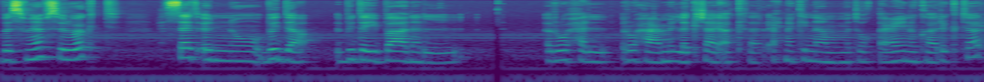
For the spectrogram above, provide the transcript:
بس في نفس الوقت حسيت إنه بدأ بدأ يبان ال... روح ال... روح أعمل لك شاي أكثر. إحنا كنا متوقعينه كاركتر.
